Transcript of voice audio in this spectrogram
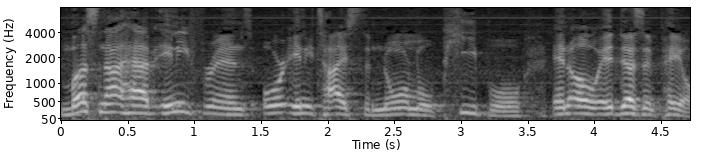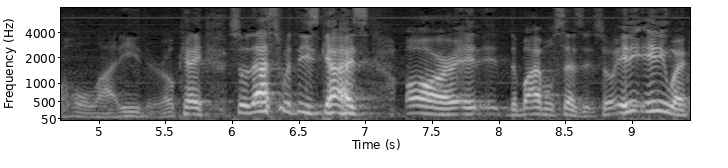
must not have any friends or any ties to normal people. And oh, it doesn't pay a whole lot either, okay? So that's what these guys are. It, it, the Bible says it. So, any, anyway,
